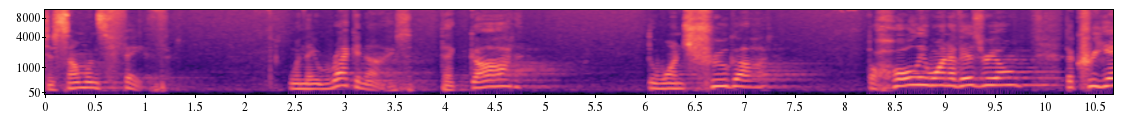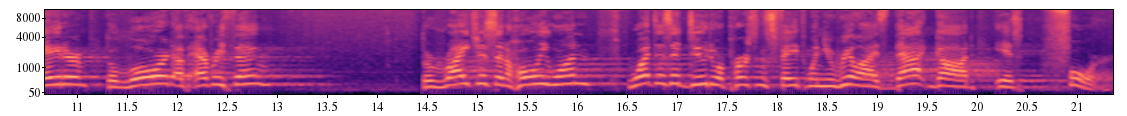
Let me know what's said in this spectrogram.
to someone's faith when they recognize that God, the one true God, the Holy One of Israel, the Creator, the Lord of everything, the righteous and holy one, what does it do to a person's faith when you realize that God is for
